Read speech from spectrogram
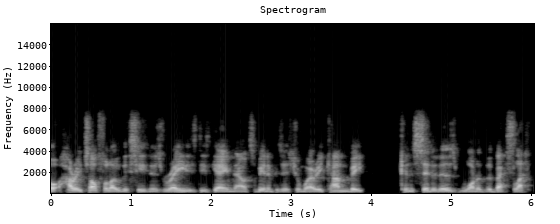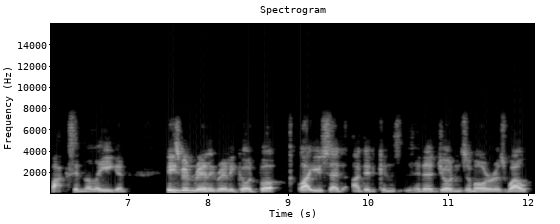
But Harry Toffolo this season has raised his game now to be in a position where he can be considered as one of the best left backs in the league. And he's been really, really good. But like you said, I did consider Jordan Zemura as well.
